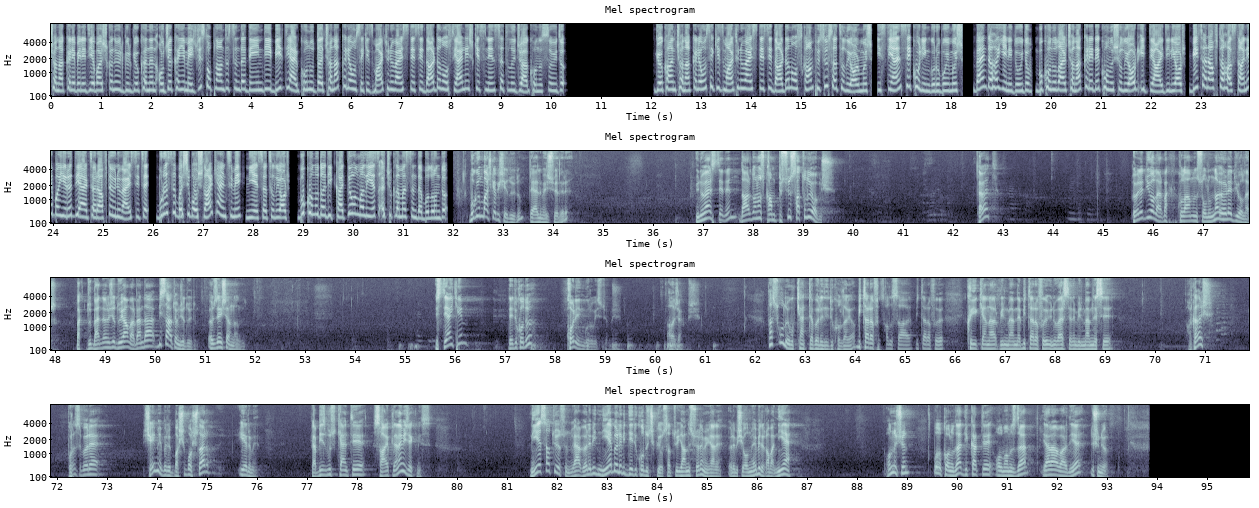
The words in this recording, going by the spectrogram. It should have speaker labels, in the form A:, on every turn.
A: Çanakkale Belediye Başkanı Ülgür Gökhan'ın Ocak ayı meclis toplantısında değindiği bir diğer konu da Çanakkale 18 Mart Üniversitesi Dardanos yerleşkesinin satılacağı konusuydu. Gökhan Çanakkale 18 Mart Üniversitesi Dardanos kampüsü satılıyormuş. İsteyen Sekolin grubuymuş. Ben daha yeni duydum. Bu konular Çanakkale'de konuşuluyor, iddia ediliyor. Bir tarafta hastane bayırı, diğer tarafta üniversite. Burası başıboşlar kenti mi? Niye satılıyor? Bu konuda dikkatli olmalıyız açıklamasında bulundu.
B: Bugün başka bir şey duydum değerli meclis üyeleri. Üniversitenin Dardanos kampüsü satılıyormuş. Evet. Öyle diyorlar bak kulağımın solunda öyle diyorlar. Bak benden önce duyan var. Ben daha bir saat önce duydum. Özdeyiş anladım. İsteyen kim? Dedikodu. Colin grubu istiyormuş. Alacakmış. Nasıl oluyor bu kentte böyle dedikodular ya? Bir tarafı salı sağı, bir tarafı kıyı kenar bilmem ne, bir tarafı üniversitenin bilmem nesi. Arkadaş, burası böyle şey mi böyle başıboşlar yeri mi? Ya biz bu kenti sahiplenemeyecek miyiz? Niye satıyorsun? Ya böyle bir niye böyle bir dedikodu çıkıyor? Satıyor yanlış söylemiyorum yani öyle bir şey olmayabilir ama niye? Onun için bu konuda dikkatli olmamızda yarar var diye düşünüyorum.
